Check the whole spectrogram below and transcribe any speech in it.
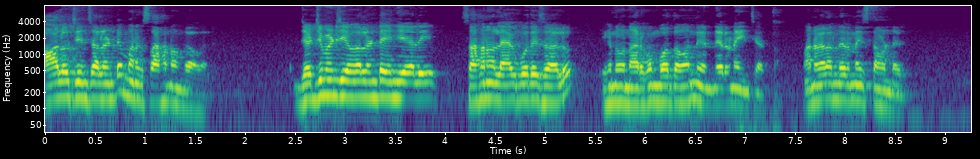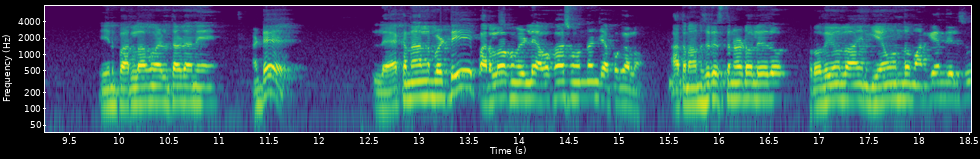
ఆలోచించాలంటే మనకు సహనం కావాలి. జడ్జిమెంట్ చేయాలంటే ఏం చేయాలి? సహనం లేకపోతే చాలు. ఇక నువ్వు నరకం పోతావని నిర్ణయించేస్తాం. మనం ఎలా నిర్ణయిస్తామండి అది? ఈయన పరలోకం వెళ్తాడని. అంటే లేఖనాలను బట్టి పరలోకం వెళ్ళే అవకాశం ఉందని చెప్పగలం. అతను అనుసరిస్తున్నాడో లేదో హృదయంలో ఆయనకి ఏముందో మనకేం తెలుసు?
